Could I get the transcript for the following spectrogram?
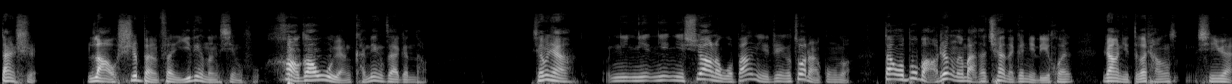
但是。老实本分一定能幸福，好高骛远肯定栽跟头，行不行？你你你你需要了，我帮你这个做点工作，但我不保证能把他劝的跟你离婚，让你得偿心愿，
